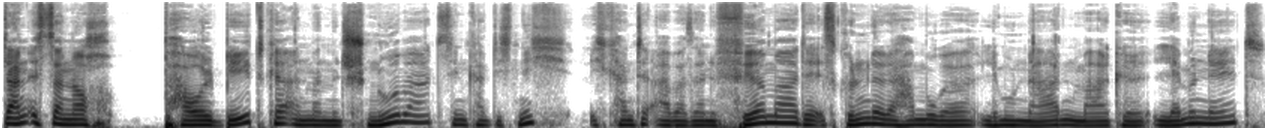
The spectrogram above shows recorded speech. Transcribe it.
Dann ist da noch Paul Bethke, ein Mann mit Schnurrbart, den kannte ich nicht. Ich kannte aber seine Firma, der ist Gründer der Hamburger Limonadenmarke Lemonade.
